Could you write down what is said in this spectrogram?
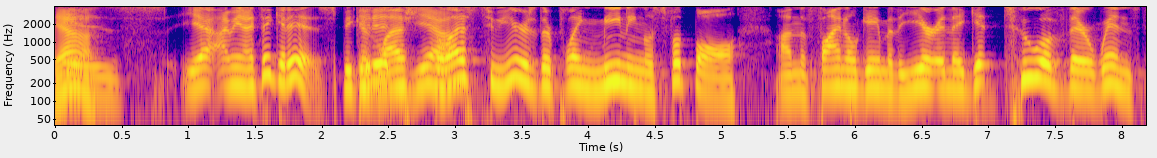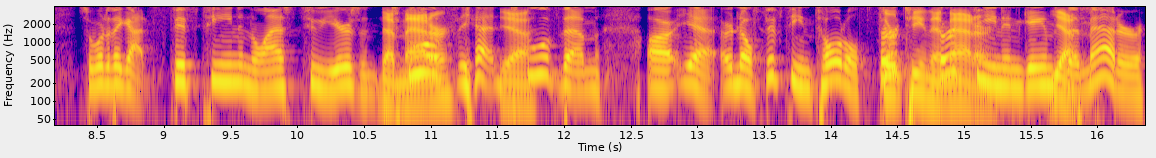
Yeah. Is yeah, I mean I think it is because It is, last yeah. the last 2 years they're playing meaningless football on the final game of the year and they get two of their wins. So what do they got? 15 in the last 2 years and That two matter? Of, yeah, and Yeah. two of them are yeah, or no, 15 total. Thir- 13 that matter. 13 in games Yes. that matter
